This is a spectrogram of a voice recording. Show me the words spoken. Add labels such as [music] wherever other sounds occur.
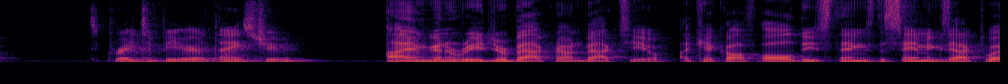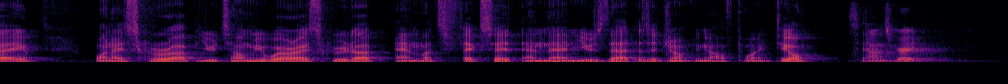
It's great to be here. Thanks, Jude. I am going to read your background back to you. I kick off all these things the same exact way. When I screw up, you tell me where I screwed up and let's fix it and then use that as a jumping off point. Deal? Sounds great.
